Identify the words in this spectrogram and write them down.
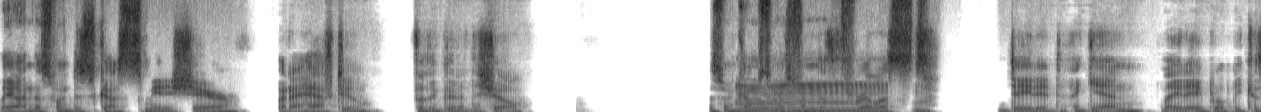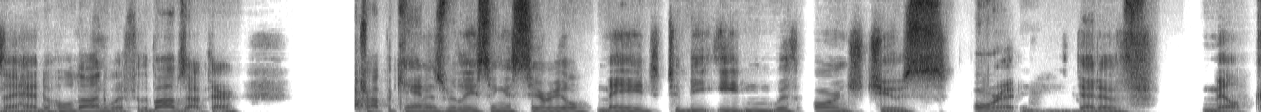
Leon, this one disgusts me to share, but I have to for the good of the show. This one comes to us from the Hmm. Thrillist, dated again late April because I had to hold on to it for the Bobs out there. Tropicana is releasing a cereal made to be eaten with orange juice For it. instead of milk.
